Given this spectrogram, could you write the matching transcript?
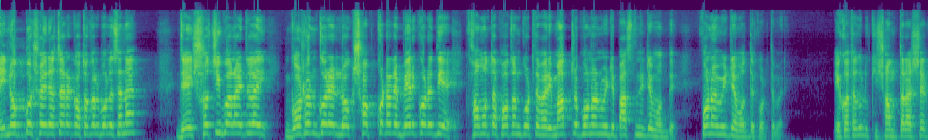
এই নব্য স্বৈরাচারে গতকাল বলেছে না যে সচিবালয়টাই গঠন করে লোক সব কটারে বের করে দিয়ে ক্ষমতা পতন করতে পারি, মাত্র পনেরো মিনিট, পাঁচ মিনিটের মধ্যে, পনেরো মিনিটের মধ্যে করতে পারি। এই কথাগুলো কি সন্ত্রাসের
